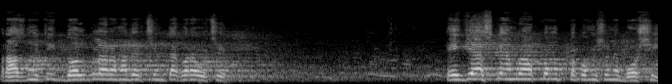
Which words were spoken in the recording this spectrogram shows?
রাজনৈতিক দলগুলোর আমাদের চিন্তা করা উচিত। এই যে আজকে আমরা ঐক্যমত্য কমিশনে বসি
